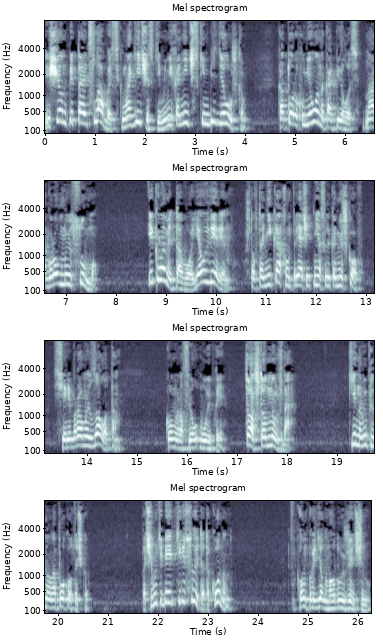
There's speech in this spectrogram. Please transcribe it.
Еще он питает слабость к магическим и механическим безделушкам, которых у него накопилось на огромную сумму. И кроме того, я уверен, что в тайниках он прячет несколько мешков с серебром и золотом. Конор расцвел улыбкой. То, что нужно. Кина выплюнул на пол косточку. Почему тебя интересует это, Конан? Он поглядел на молодую женщину.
